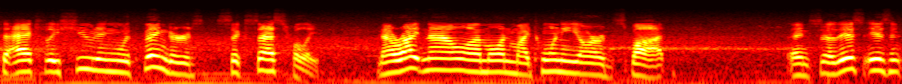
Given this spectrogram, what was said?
to actually shooting with fingers successfully. Now right now I'm on my 20 yard spot and so this isn't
